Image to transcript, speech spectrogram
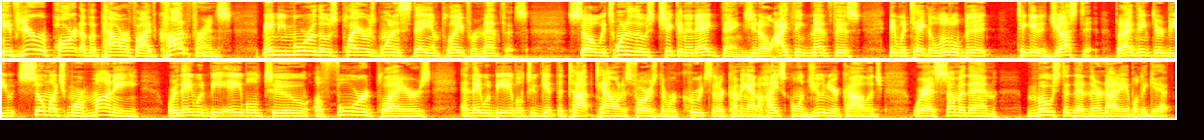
if you're a part of a Power Five conference, maybe more of those players want to stay and play for Memphis. So it's one of those chicken and egg things. You know, I think Memphis, it would take a little bit to get adjusted, but I think there'd be so much more money where they would be able to afford players and they would be able to get the top talent as far as the recruits that are coming out of high school and junior college, whereas some of them, most of them, they're not able to get.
